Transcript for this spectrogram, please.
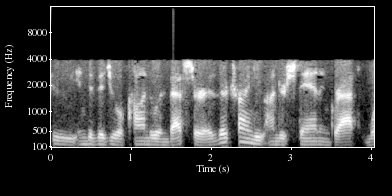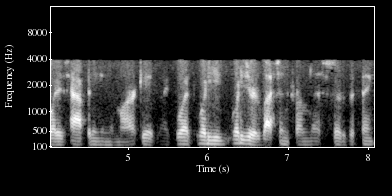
to the individual condo investor as they're trying to understand and grasp what is happening in the market? Like what what do you what is your lesson from this sort of a thing?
